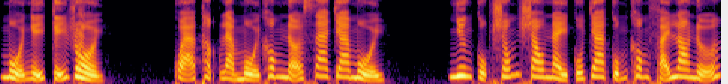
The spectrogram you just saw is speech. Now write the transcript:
Muội nghĩ kỹ rồi. Quả thật là muội không nỡ xa cha muội. Nhưng cuộc sống sau này của cha cũng không phải lo nữa.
